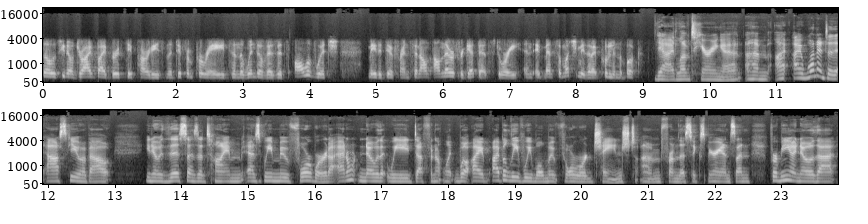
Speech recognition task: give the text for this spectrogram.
those, you know, drive-by birthday parties and the different parades and the window visits, all of which made a difference. And I'll, I'll never forget that story. And it meant so much to me that I put it in the book. Yeah, I loved hearing it. Um, I, I wanted to ask you about you know this as a time as we move forward i don't know that we definitely well i, I believe we will move forward changed um, from this experience and for me i know that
